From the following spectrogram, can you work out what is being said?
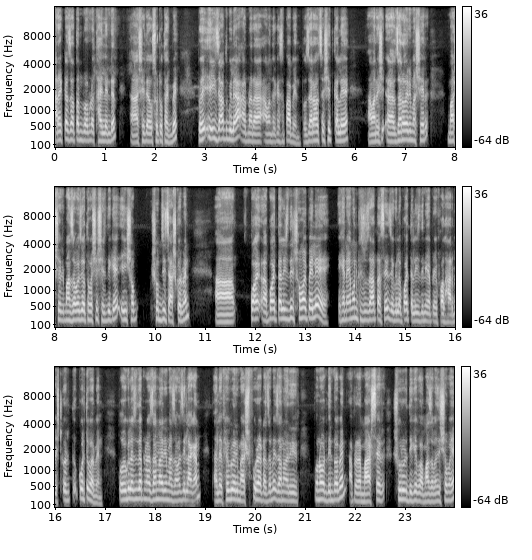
আরেকটা জাত আনব আমরা থাইল্যান্ডের সেটাও ছোট থাকবে। তো এই জাতগুলা আপনারা আমাদের কাছে পাবেন। তো যারা হচ্ছে শীতকালে মানে জানুয়ারি মাসের মাসের মাঝামাঝি অথবা শেষের দিকে এই সব সবজি চাষ করবেন পঁয়তাল্লিশ দিন সময় পাইলে এখানে এমন কিছু জাত আছে যেগুলো পঁয়তাল্লিশ দিনে আপনি ফল হারভেস্ট করতে পারবেন। তো ওইগুলো যদি আপনারা জানুয়ারির মাঝামাঝি লাগান, তাহলে ফেব্রুয়ারি মাস পুরাটা যাবে, জানুয়ারির পনেরো দিন পাবেন। আপনারা মার্চের শুরুর দিকে বা মাঝামাঝি সময়ে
